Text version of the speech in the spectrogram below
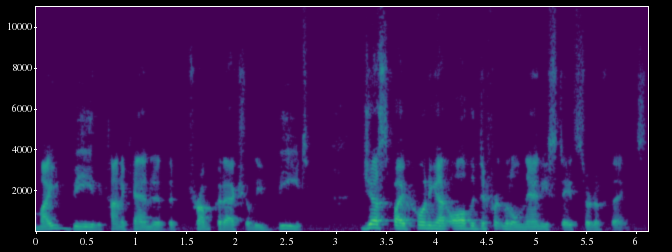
might be the kind of candidate that Trump could actually beat just by pointing out all the different little nanny state sort of things.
